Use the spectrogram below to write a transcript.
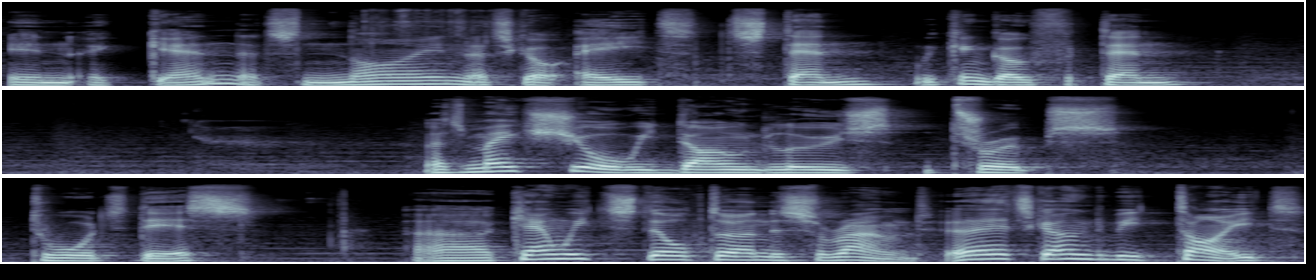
in again. That's 9. Let's go 8. It's 10. We can go for 10. Let's make sure we don't lose troops towards this. Uh, can we still turn this around? Uh, it's going to be tight.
